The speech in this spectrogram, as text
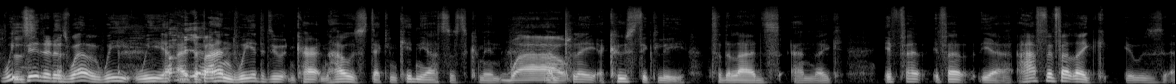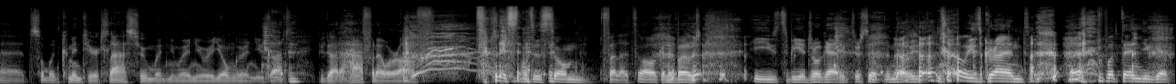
We did it as well. We we oh, at the band we had to do it in Carton House. Declan Kidney asked us to come in Wow. and play acoustically to the lads, and like it felt it felt yeah half it felt like it was uh, someone come into your classroom when you when you were younger and you got you got a half an hour off. To listen to some fella talking about he used to be a drug addict or something. Now he's, now he's grand, but then you get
